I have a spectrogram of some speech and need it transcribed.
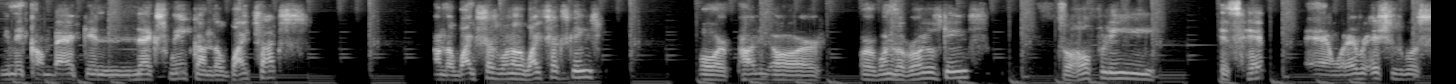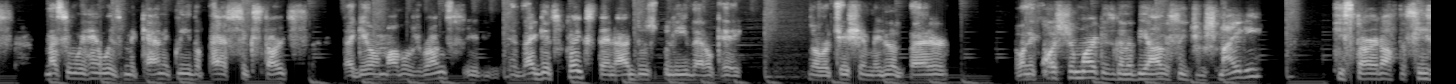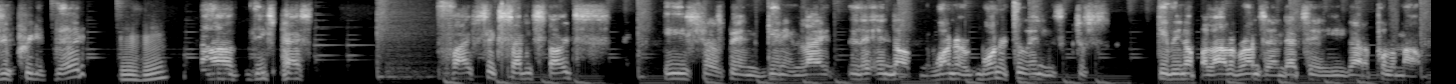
He may come back in next week on the White Sox. On the White Sox, one of the White Sox games, or probably or or one of the Royals games. So hopefully, his hip and whatever issues was messing with him was mechanically the past six starts that gave him all those runs. If, if that gets fixed, then I just believe that okay, the rotation may look better. The only question mark is going to be obviously Drew Smyly. He started off the season pretty good. Mm-hmm. Uh, these past five, six, seven starts, he's just been getting light, letting up one or one or two innings, just giving up a lot of runs, and that's it. You got to pull him out.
